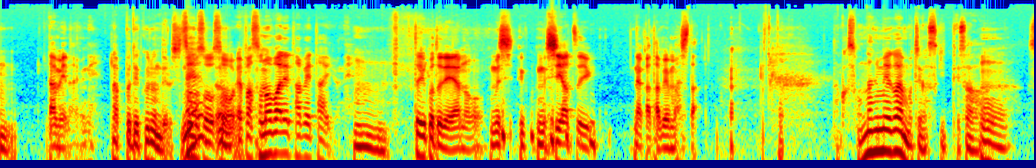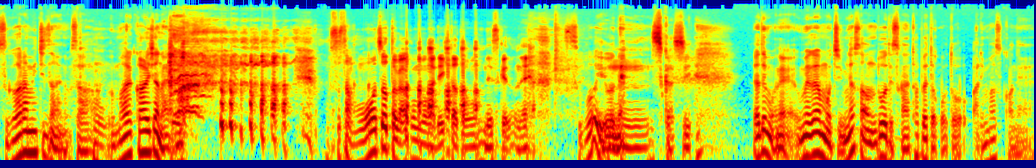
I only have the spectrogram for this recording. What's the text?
んダメだよね、ラップでくるんでるしねそうそうそう、んやっぱその場で食べたいよねうんということであの蒸し蒸し暑い中食べましたなんかそんなに梅ヶ枝餅が好きってさ、うん菅原道真のさ、うん生まれ変わりじゃないのそしたらもうちょっと学問ができたと思うんですけどね。すごいよね、うん。しかし。いやでもね梅ヶ枝餅皆さんどうですかね？食べたことありますかね？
